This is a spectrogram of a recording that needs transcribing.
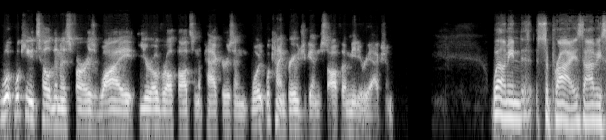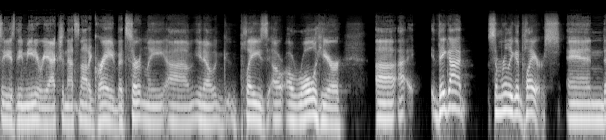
what, what can you tell them as far as why your overall thoughts on the Packers and what, what kind of grade would you give them just off of immediate reaction? Well, I mean, surprised obviously is the immediate reaction. That's not a grade, but certainly, um, you know, plays a, a role here. Uh, I, they got some really good players. And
